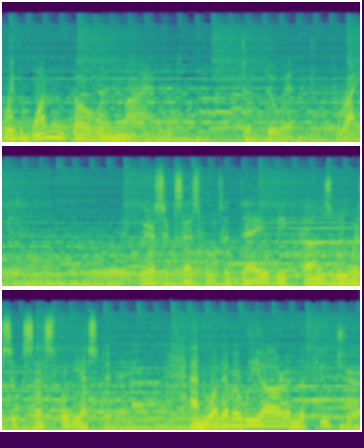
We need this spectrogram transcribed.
with one goal in mind, to do it right. We are successful today because we were successful yesterday. And whatever we are in the future,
